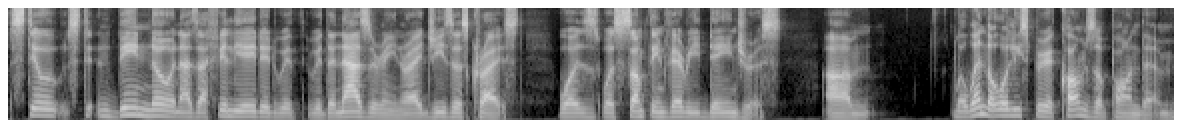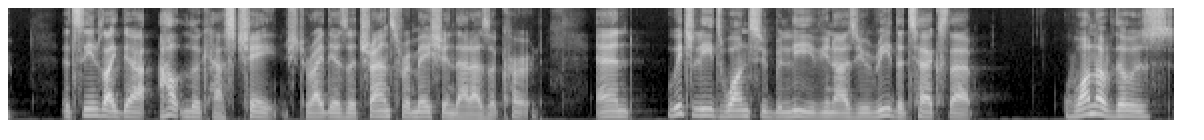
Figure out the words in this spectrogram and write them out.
still st- being known as affiliated with with the Nazarene, right, Jesus Christ, was was something very dangerous. Um, but when the Holy Spirit comes upon them, it seems like their outlook has changed, right? There's a transformation that has occurred, and which leads one to believe, you know, as you read the text, that one of those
